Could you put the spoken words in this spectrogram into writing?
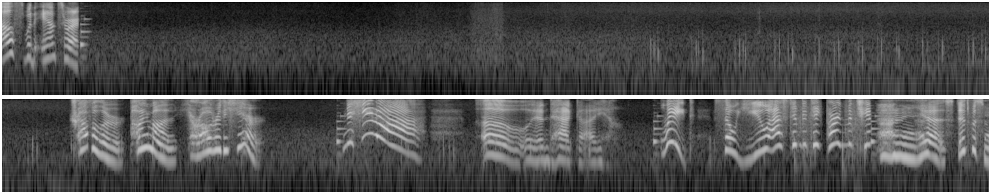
else would answer our... Traveler, Paimon, you're already here. Nahida! Oh, and that guy. Wait, so you asked him to take part in the chip? yes, it was me.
